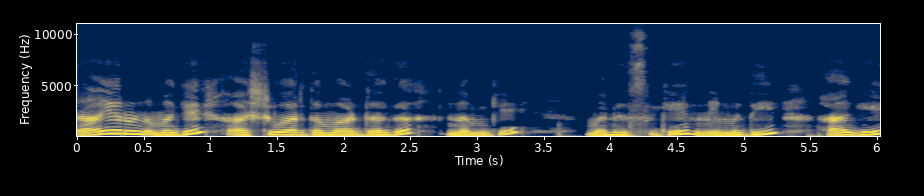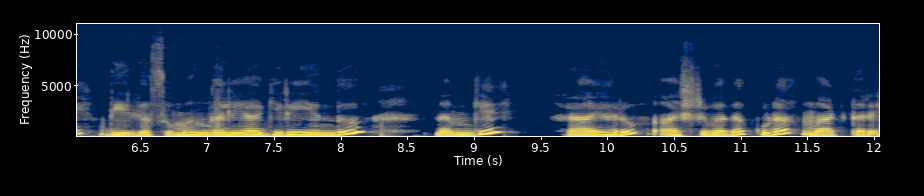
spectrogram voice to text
ರಾಯರು ನಮಗೆ ಆಶೀರ್ವಾದ ಮಾಡಿದಾಗ ನಮಗೆ ಮನಸ್ಸಿಗೆ ನೆಮ್ಮದಿ, ಹಾಗೆ ದೀರ್ಘ ಸುಮಂಗಲಿಯಾಗಿರಿ ಎಂದು ನಮಗೆ ರಾಯರು ಆಶೀರ್ವಾದ ಕೂಡ ಮಾಡ್ತಾರೆ.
